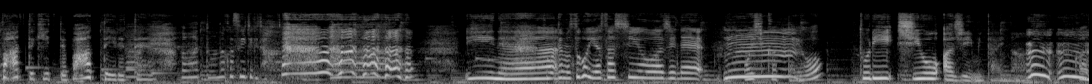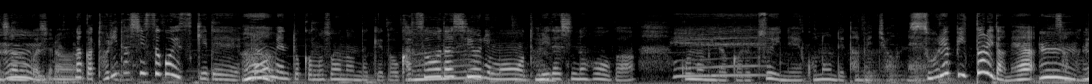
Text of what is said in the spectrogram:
バーって切ってバーって入れて。あ、待って、お腹空いてきた。いいねでもすごい優しいお味で、美美味しかった。よ。鶏塩味みたいな。うんうん、感じなのかしらなんか鶏だしすごい好きで、うんラーメンとかもそうなんだけど、かつおだしよりも鶏だしの方が好みだから、ついね、好んで食べちゃうね。それぴったりだね。うんサムゲ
